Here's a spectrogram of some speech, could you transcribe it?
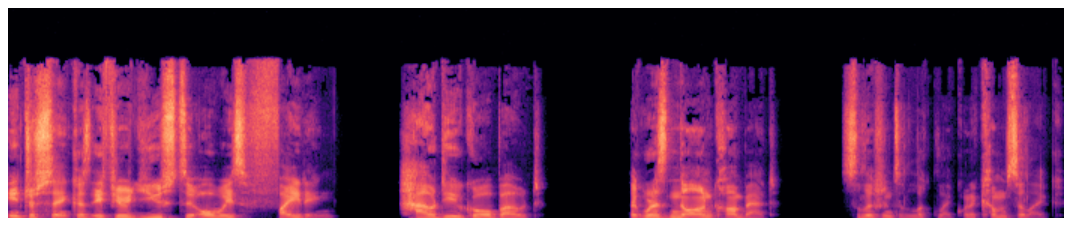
interesting because if you're used to always fighting, how do you go about like what does non-combat solutions look like when it comes to like,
